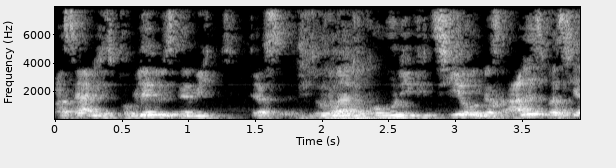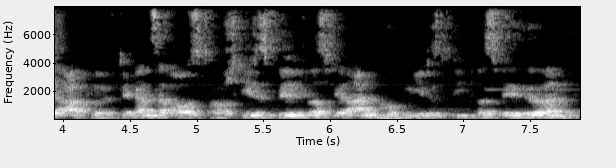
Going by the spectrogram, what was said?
was ja eigentlich das Problem ist, nämlich das, die sogenannte Kommunifizierung, dass alles, was hier abläuft, der ganze Austausch, jedes Bild, was wir angucken, jedes Lied, was wir hören,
